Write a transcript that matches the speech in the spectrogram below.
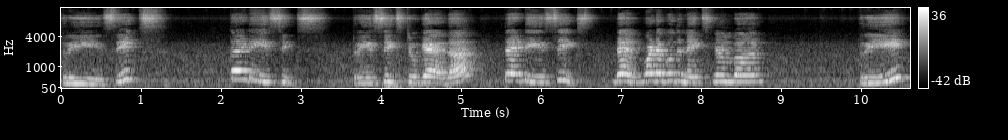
3, 6, 36. 3, 6 together 36. Then what about the next number? 3,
